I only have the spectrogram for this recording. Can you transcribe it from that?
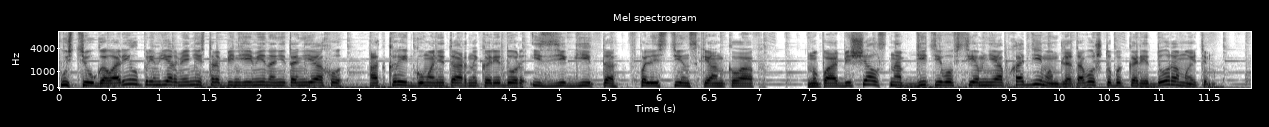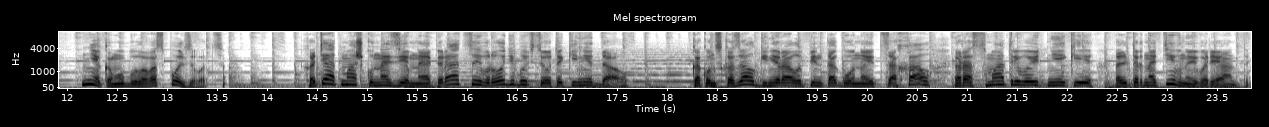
Пусть и уговорил премьер-министра Беньямина Нетаньяху открыть гуманитарный коридор из Египта в палестинский анклав, но пообещал снабдить его всем необходимым для того, чтобы коридором этим некому было воспользоваться хотя отмашку наземной операции вроде бы все-таки не дал. Как он сказал, генералы Пентагона и Цахал рассматривают некие альтернативные варианты.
